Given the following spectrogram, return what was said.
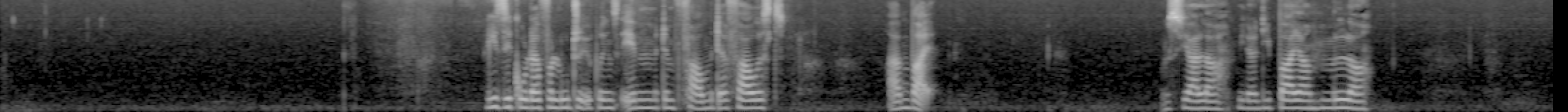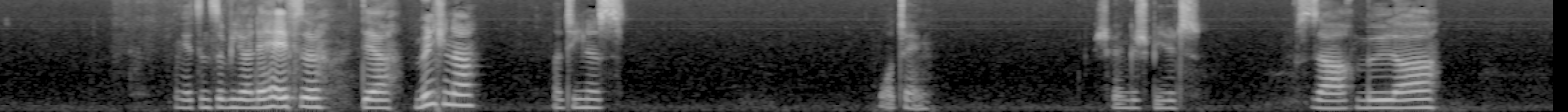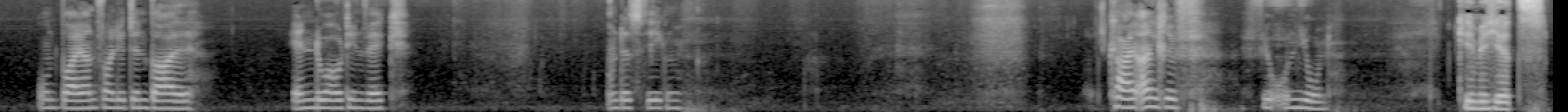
Risiko der Verlute übrigens eben mit dem V, mit der Faust am Ball. Musiala, wieder die Bayern, Müller. Und jetzt sind sie wieder in der Hälfte der Münchner. Martinez. Boateng. Schön gespielt. Sach, Müller. Und Bayern verliert den Ball. Endo haut ihn weg. Und deswegen kein Angriff für Union. Gehe mich jetzt.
